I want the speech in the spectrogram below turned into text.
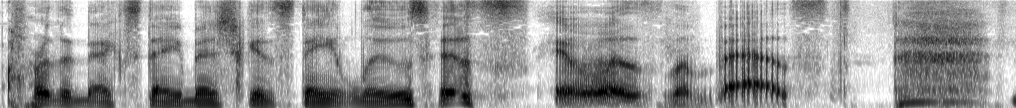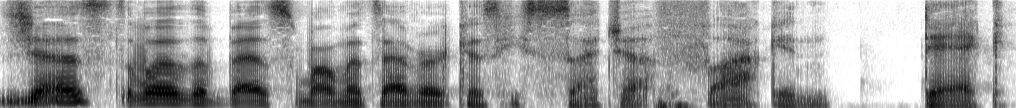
or the next day, Michigan State loses. It was the best. Just one of the best moments ever because he's such a fucking dick.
